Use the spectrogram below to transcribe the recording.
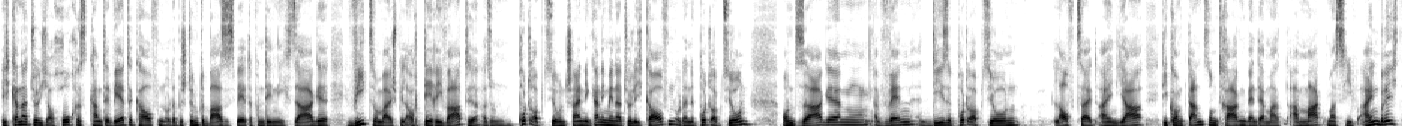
Ich kann natürlich auch hochriskante Werte kaufen oder bestimmte Basiswerte, von denen ich sage, wie zum Beispiel auch Derivate, also ein Put-Optionsschein, den kann ich mir natürlich kaufen oder eine Put-Option und sagen, wenn diese Put-Option Laufzeit ein Jahr. Die kommt dann zum Tragen, wenn der Markt massiv einbricht.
